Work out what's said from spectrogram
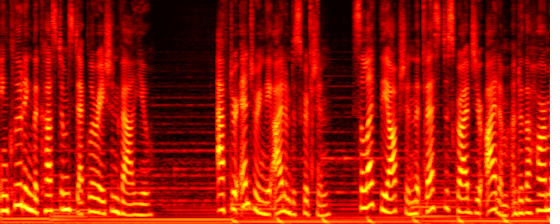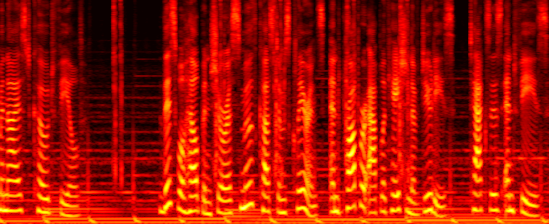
including the customs declaration value. After entering the item description, select the option that best describes your item under the Harmonized Code field. This will help ensure a smooth customs clearance and proper application of duties, taxes and fees.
